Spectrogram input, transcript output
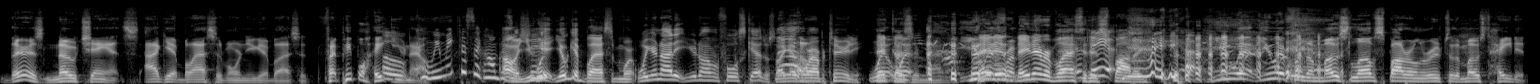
There is no chance I get blasted more than you get blasted. In fact, people hate Oh, you now. can we make this a Oh, competition? you get you'll get blasted more. Well, you're not. You don't have a full schedule, so I got No. more opportunity. When- It doesn't when- matter. You they, didn't, from- they never blasted his They- spotting. Yeah. you went you went from the most loved spotter on the roof to the most hated.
